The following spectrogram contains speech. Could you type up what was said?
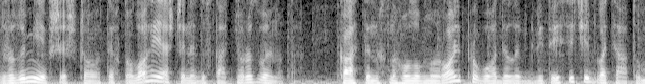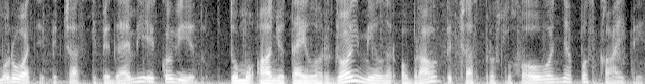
зрозумівши, що технологія ще недостатньо розвинута. Кастинг на головну роль проводили в 2020 році під час епідемії ковіду, тому Аню Тейлор Джой Міллер обрав під час прослуховування по скайпі.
